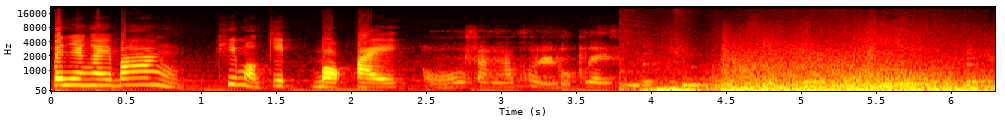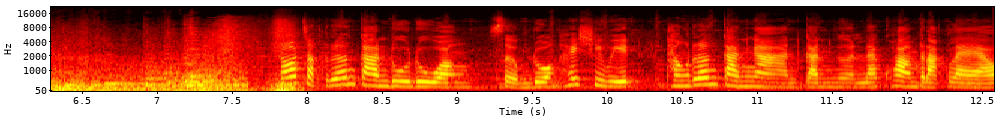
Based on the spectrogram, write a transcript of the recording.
เป็นยังไงบ้างที่หมอกิจบอกไป โอ้ ฟังแล้วขนลุกเลย อกจากเรื่องการดูดวง เสริมดวงให้ชีวิต ทั้งเรื่องการงาน การเงินและความรักแล้ว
